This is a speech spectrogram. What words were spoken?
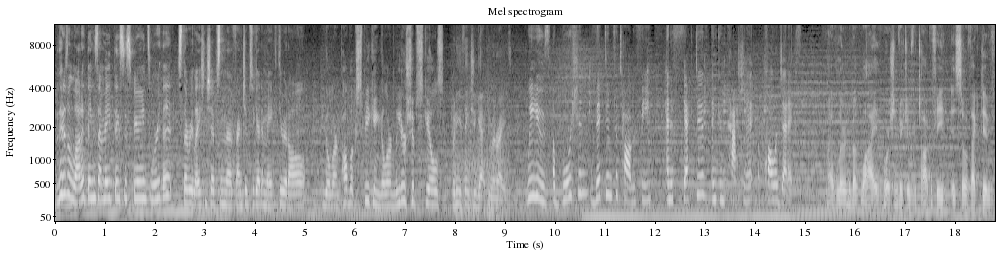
There's a lot of things that make this experience worth it. It's the relationships and the friendships you get to make through it all. You'll learn public speaking, you'll learn leadership skills. Who do you think should get human rights? We use abortion victim photography and effective and compassionate apologetics. I've learned about why abortion victim photography is so effective.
